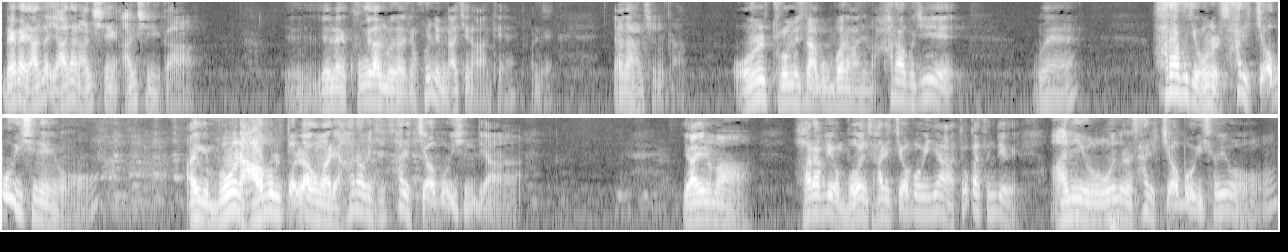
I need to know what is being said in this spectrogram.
내가 야단, 야단 안, 치, 안 치니까. 옛날에 구구단보다 혼좀 났지 나한테. 근데 야단 안 치니까. 오늘 들어오면서 나보고 뭐라 하냐면, 할아버지, 왜? 할아버지 오늘 살이 쪄 보이시네요. 아, 이게 뭔 아부를 떨라고 말이야. 할아버지 살이 쪄 보이신데야. 야, 이놈아. 할아버지가 뭔 살이 쪄 보이냐? 똑같은데. 아니요, 오늘은 살이 쪄 보이셔요.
